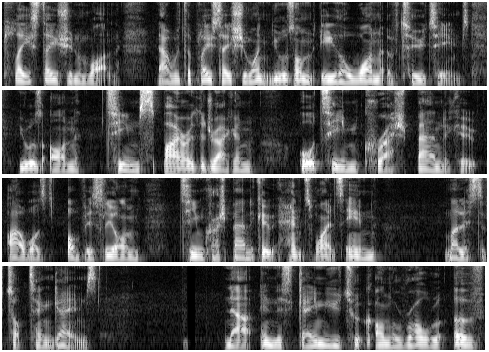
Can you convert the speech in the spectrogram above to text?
PlayStation 1. Now, with the PlayStation 1, you was on either one of two teams. You was on Team Spyro the Dragon or Team Crash Bandicoot. I was obviously on Team Crash Bandicoot, hence why it's in my list of top 10 games. Now, in this game, you took on the role of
